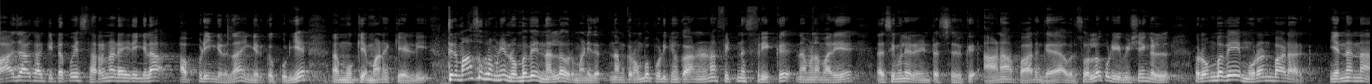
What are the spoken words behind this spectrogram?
பாஜக கிட்ட போய் சரணடைகிறீங்களா அப்படிங்கிறது தான் இங்கே இருக்கக்கூடிய முக்கியமான கேள்வி. திரு மா சுப்பிரமணியன் ரொம்பவே நல்ல ஒரு மனிதர். நமக்கு ரொம்ப பிடிக்கும். காரணம் என்னன்னா ஃபிட்னஸ் ஃப்ரீக்கு நம்மள மாதிரியே சிமிலர் இன்ட்ரெஸ்ட் இருக்குது ஆனால் பாருங்கள் அவர் சொல்லக்கூடிய விஷயங்கள் ரொம்பவே முரண்பாடாக இருக்குது என்னென்னா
